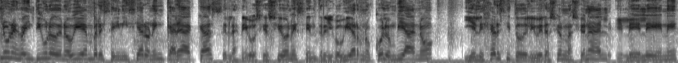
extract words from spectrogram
Este lunes 21 de noviembre se iniciaron en Caracas las negociaciones entre el gobierno colombiano y el Ejército de Liberación Nacional, el ELN,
